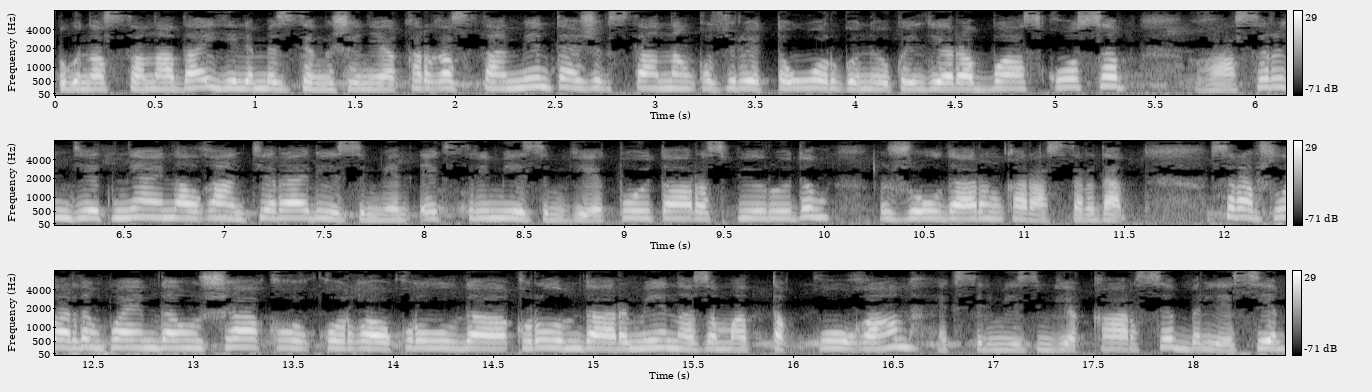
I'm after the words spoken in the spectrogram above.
Бүгін Астанада еліміздің және Қырғызстан мен Тәжікстанның құзыретті орган өкілдері бас қосып, ғасыр індетіне айналған терроризм мен экстремизмге тойтарыс берудің жолдарын қарастырды. Сарапшылардың пайымдауынша құқық қорғау құрылымдары мен азаматтық қоғам экстремизмге қарсы бірлесе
